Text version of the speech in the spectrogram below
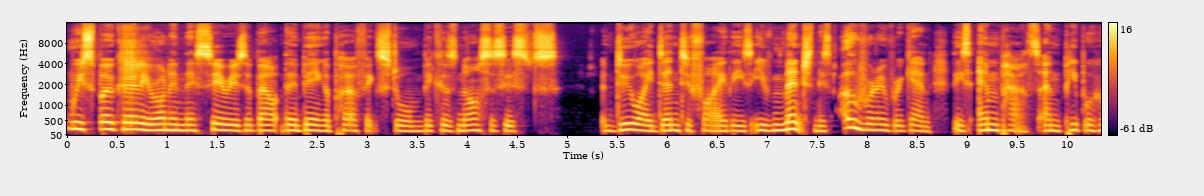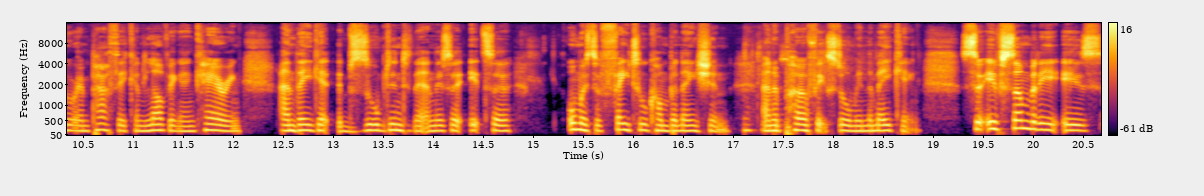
We spoke earlier on in this series about there being a perfect storm because narcissists do identify these, you've mentioned this over and over again, these empaths and people who are empathic and loving and caring, and they get absorbed into that. And there's a, it's a, almost a fatal combination and a perfect storm in the making. So if somebody is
